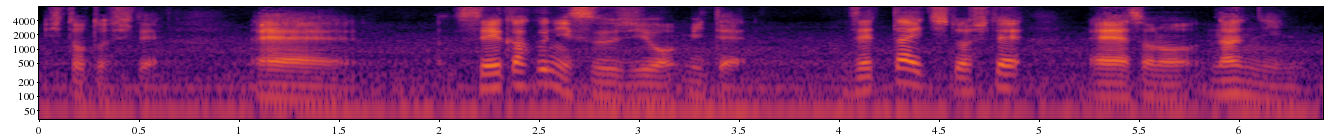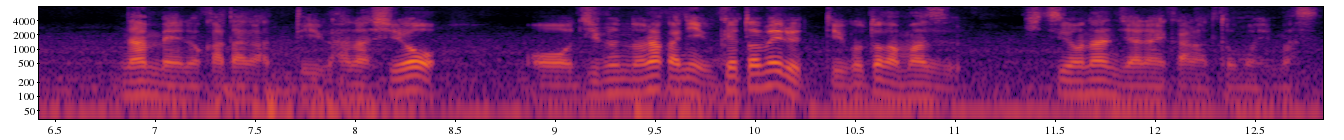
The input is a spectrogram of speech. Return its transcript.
人として、えー、正確に数字を見て絶対値として、え、その何人何名の方がっていう話を自分の中に受け止めるっていうことがまず必要なんじゃないかなと思います。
